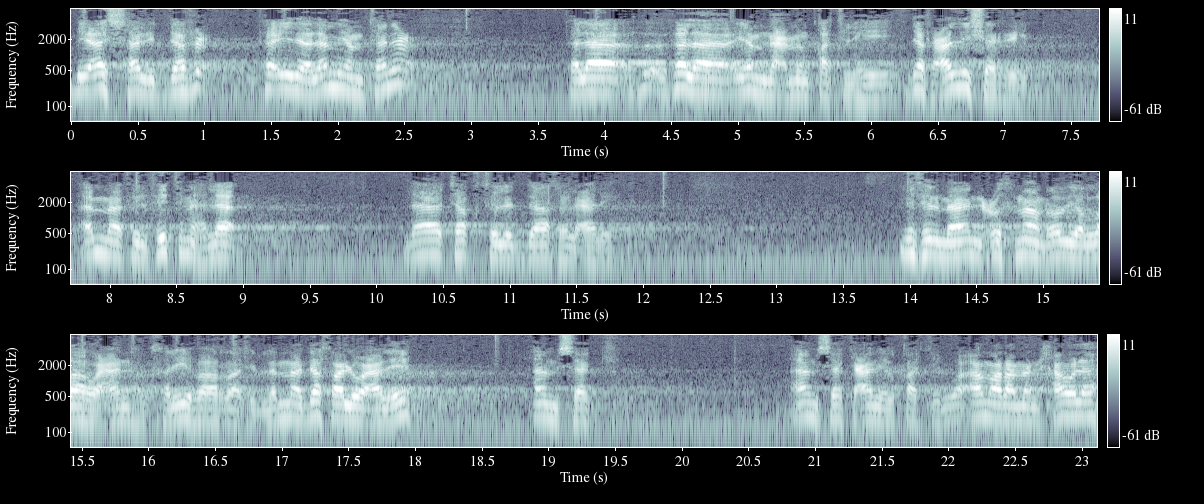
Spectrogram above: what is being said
بأسهل الدفع فإذا لم يمتنع فلا فلا يمنع من قتله دفعا لشره. أما في الفتنة لا. لا تقتل الداخل عليه. مثل ما أن عثمان رضي الله عنه الخليفة الراشد لما دخلوا عليه أمسك أمسك عن القتل وأمر من حوله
